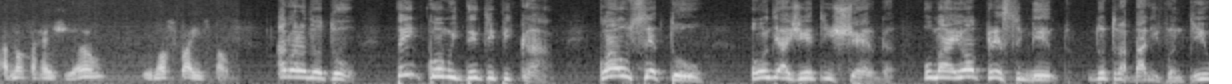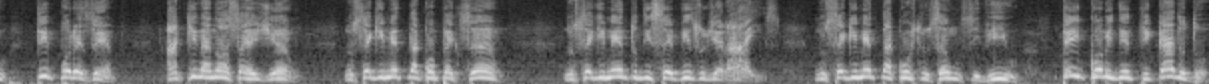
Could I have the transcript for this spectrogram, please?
a nossa região, do nosso país, Paulo. Agora, doutor, tem como identificar qual o setor onde a gente enxerga o maior crescimento do trabalho infantil, tipo, por exemplo, aqui na nossa região, no segmento da confecção, no segmento de serviços gerais, no segmento da construção civil, tem como identificar, doutor?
